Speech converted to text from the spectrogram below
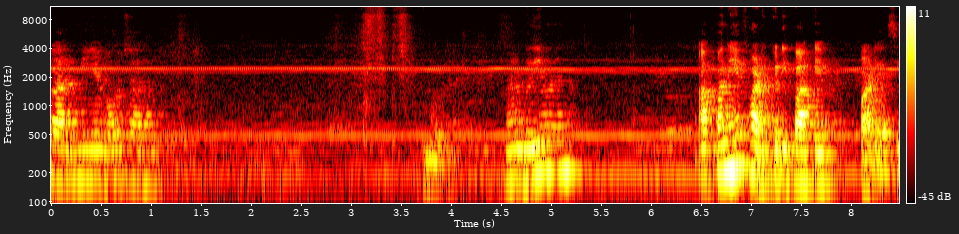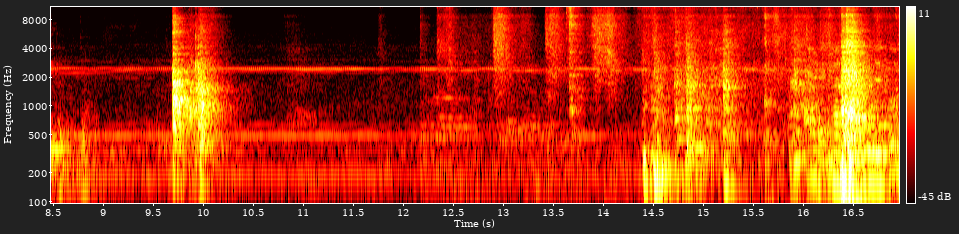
ਗਰਮੀ ਹੈ ਬਹੁਤ ਜ਼ਿਆਦਾ। ਮੈਂ ਵਧੀਆ ਬਣਿਆ ਨਾ। ਆਪਾਂ ਨੇ ਇਹ ਫੜਕੜੀ ਪਾ ਕੇ ਪਾੜਿਆ ਸੀ। ਦੁੱਧ ਇਹ ਗਰਮੀ ਨੇ ਤੋਂ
